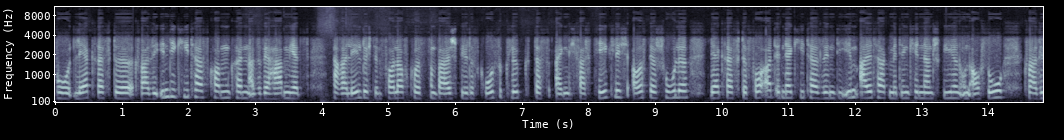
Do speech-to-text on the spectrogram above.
wo Lehrkräfte quasi in die Kitas kommen können. Also wir haben jetzt parallel durch den Vorlaufkurs zum Beispiel das große Glück, dass eigentlich fast täglich aus der Schule Lehrkräfte vor Ort in der Kita sind, die im Alltag mit den Kindern spielen und auch so quasi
